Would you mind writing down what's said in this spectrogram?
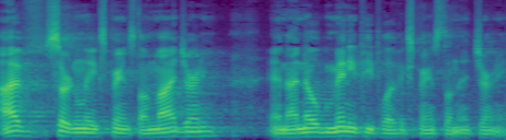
I've certainly experienced on my journey, and I know many people have experienced on that journey.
